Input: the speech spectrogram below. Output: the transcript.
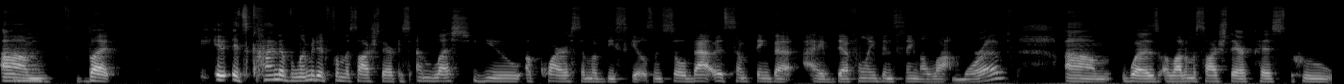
um, but it, it's kind of limited for massage therapists unless you acquire some of these skills and so that is something that i've definitely been seeing a lot more of um, was a lot of massage therapists who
